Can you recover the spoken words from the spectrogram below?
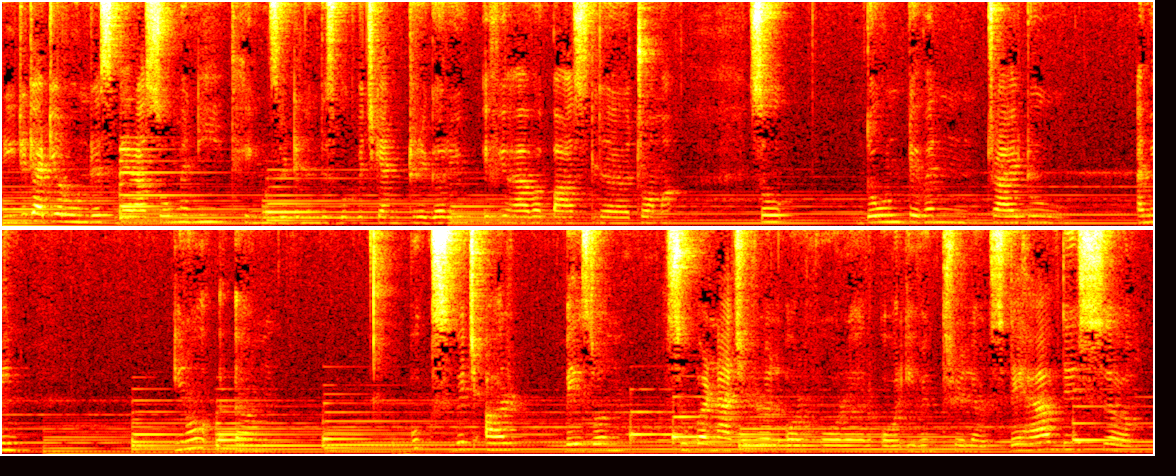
read it at your own risk there are so many things written in this book which can trigger you if you have a past uh, trauma so don't even try to i mean you know um, books which are based on supernatural or horror or even thrillers they have this um,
